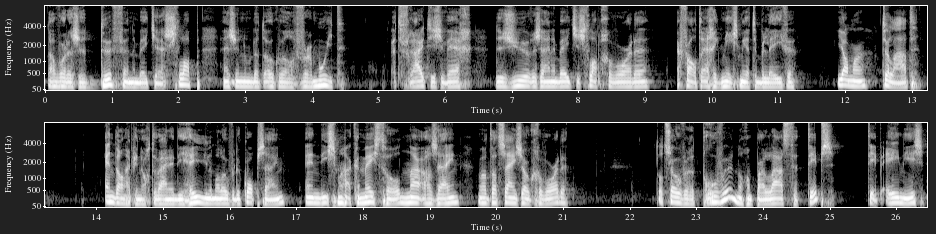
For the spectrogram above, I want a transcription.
Dan worden ze duf en een beetje slap en ze noemen dat ook wel vermoeid. Het fruit is weg, de zuren zijn een beetje slap geworden. Er valt eigenlijk niks meer te beleven. Jammer, te laat. En dan heb je nog de wijnen die helemaal over de kop zijn. En die smaken meestal naar azijn, want dat zijn ze ook geworden. Tot zover het proeven. Nog een paar laatste tips. Tip 1 is:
